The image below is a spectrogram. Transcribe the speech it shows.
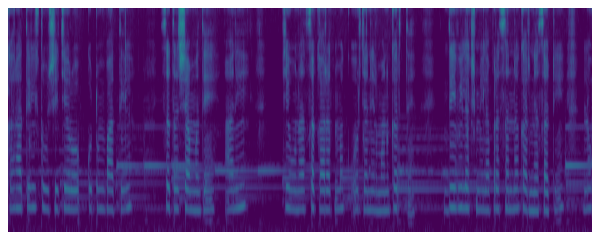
घरातील तुळशीचे रोप कुटुंबातील सदस्यामध्ये आणि जीवनात सकारात्मक ऊर्जा निर्माण करते. देवी लक्ष्मीला प्रसन्न करण्यासाठी लोक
